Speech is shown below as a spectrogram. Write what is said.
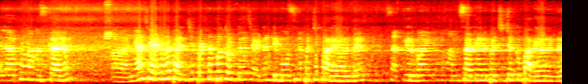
എല്ലാവർക്കും നമസ്കാരം. ഞാൻ ചേട്ടനെ പരിചയപ്പെട്ടപ്പോ തൊട്ട് ചേട്ടൻ ഡിവോഴ്സിനെ പറ്റി പറയാറുണ്ട്. സക്കീർ ഹംസാക്കാനെ പറ്റിയിട്ടൊക്കെ പറയാറുണ്ട്.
